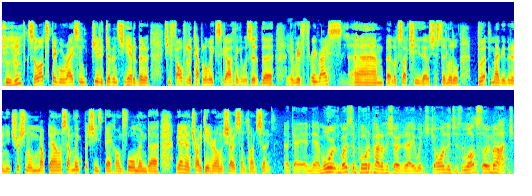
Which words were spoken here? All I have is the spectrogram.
Hmm So lots of people racing. Julie Dibens, she had a bit of, she faltered a couple of weeks ago. I think it was at the, Yeah. the Rev Three race, um, but it looks like she there was just a little blip, maybe a bit of nutritional meltdown or something. But she's back on form, and uh, we are going to try to get her on the show sometime soon. Okay, and now more the most important part of the show today, which John just loves so much.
